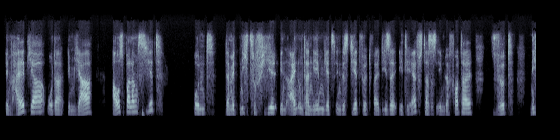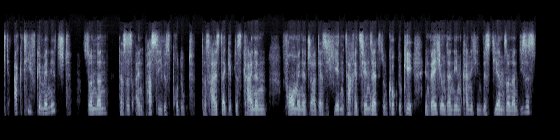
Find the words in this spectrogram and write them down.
im Halbjahr oder im Jahr ausbalanciert und damit nicht zu viel in ein Unternehmen jetzt investiert wird, weil diese ETFs, das ist eben der Vorteil, wird nicht aktiv gemanagt, sondern das ist ein passives Produkt. Das heißt, da gibt es keinen Fondsmanager, der sich jeden Tag jetzt hinsetzt und guckt, okay, in welche Unternehmen kann ich investieren, sondern dieses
